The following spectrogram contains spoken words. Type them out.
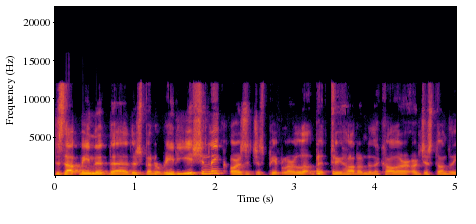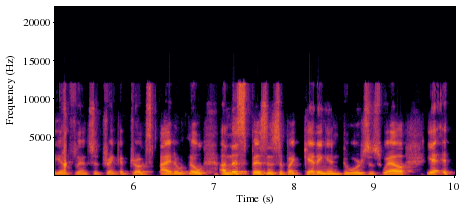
does that mean that uh, there's been a radiation leak, or is it just people are a little bit too hot under the collar, or just under the influence of drinking drugs? I don't know. And this business about getting indoors as well, yeah, it,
